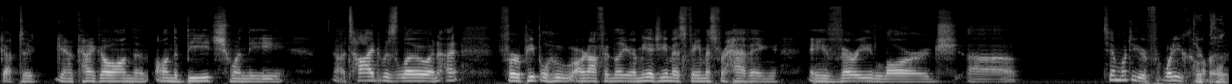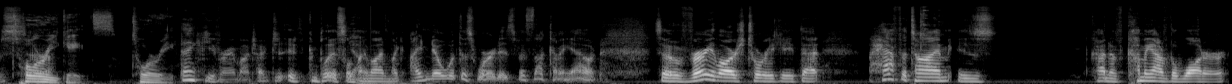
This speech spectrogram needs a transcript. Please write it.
got to you know kind of go on the on the beach when the uh, tide was low, and I, for people who are not familiar, Miyajima is famous for having a very large. Uh, Tim, what do you what do you call They're those? called torii gates. Thank you very much. I, it completely slipped yeah. my mind. I'm like I know what this word is, but it's not coming out. So very large torii gate that half the time is kind of coming out of the water.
